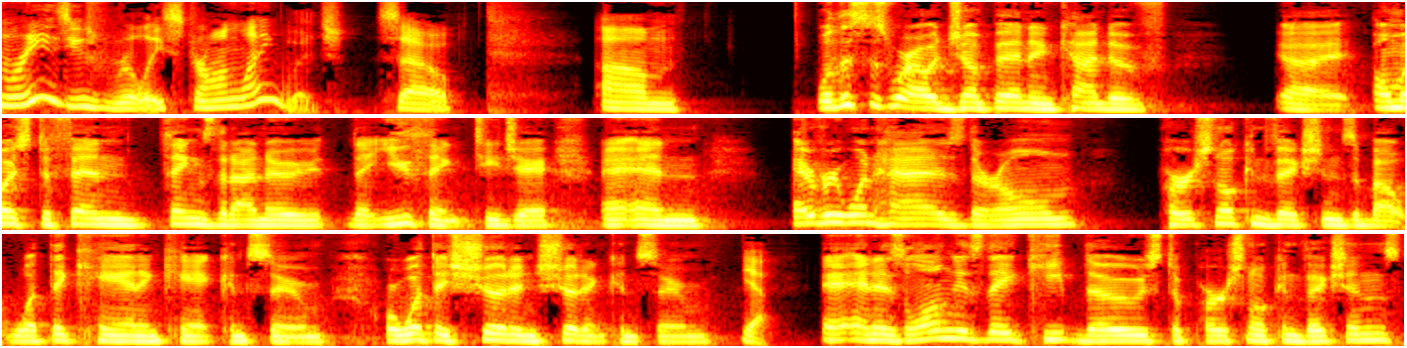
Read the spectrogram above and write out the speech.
Marines use really strong language. So, um, well this is where i would jump in and kind of uh, almost defend things that i know that you think tj and everyone has their own personal convictions about what they can and can't consume or what they should and shouldn't consume yeah, And, as long as they keep those to personal convictions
